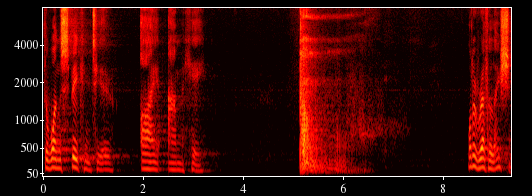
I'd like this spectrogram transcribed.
the one speaking to you, I am He. What a revelation.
